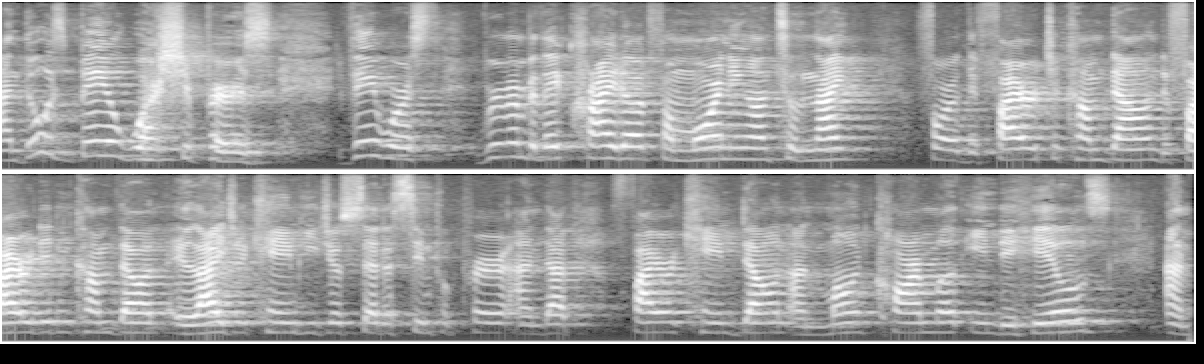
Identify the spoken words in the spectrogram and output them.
And those Baal worshippers, they were, remember, they cried out from morning until night for the fire to come down. The fire didn't come down. Elijah came, he just said a simple prayer, and that fire came down on Mount Carmel in the hills and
